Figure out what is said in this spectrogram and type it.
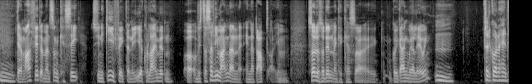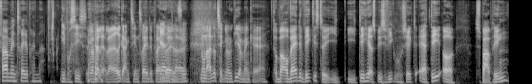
Mm. Det er meget fedt, at man sådan kan se synergieffekterne i at kunne lege med dem. Og, og hvis der så lige mangler en, en adapter, jamen, så er det jo så den, man kan kaste, øh, gå i gang med at lave, ikke? Mm. Så er det godt at have en far med en 3D-printer. Lige præcis. I hvert fald eller adgang til en 3D-printer, ja, eller sige. nogle andre teknologier, man kan... Og, og hvad er det vigtigste i, i det her specifikke projekt? Er det at spare penge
